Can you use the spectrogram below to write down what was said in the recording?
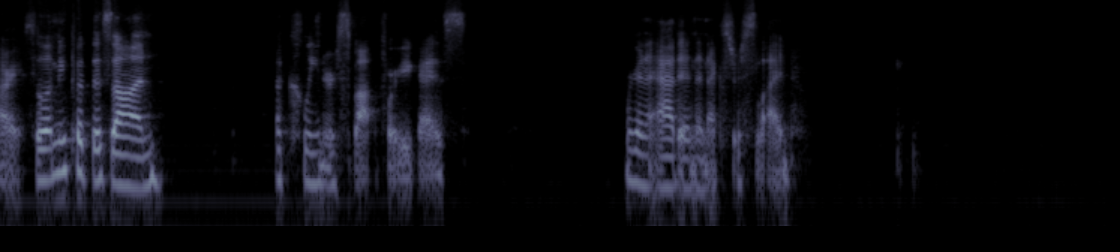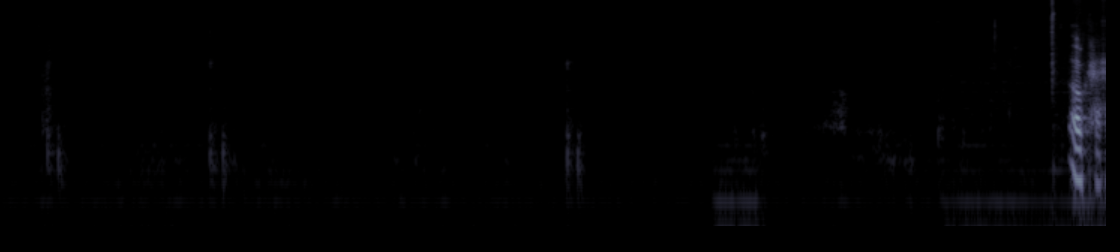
All right, so let me put this on a cleaner spot for you guys. We're going to add in an extra slide. Okay.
